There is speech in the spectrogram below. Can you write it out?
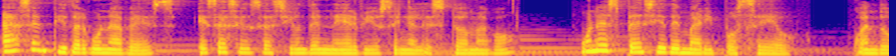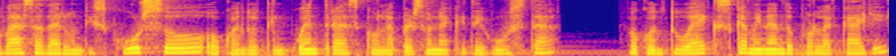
¿Has sentido alguna vez esa sensación de nervios en el estómago? Una especie de mariposeo cuando vas a dar un discurso o cuando te encuentras con la persona que te gusta o con tu ex caminando por la calle?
